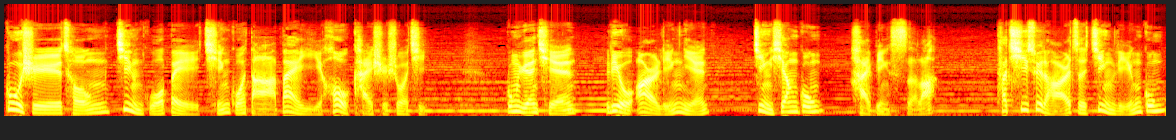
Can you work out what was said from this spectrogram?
故事从晋国被秦国打败以后开始说起。公元前六二零年，晋襄公害病死了，他七岁的儿子晋灵公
